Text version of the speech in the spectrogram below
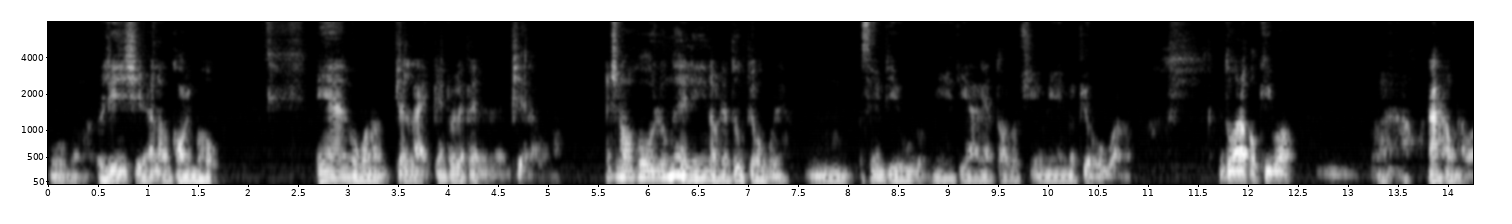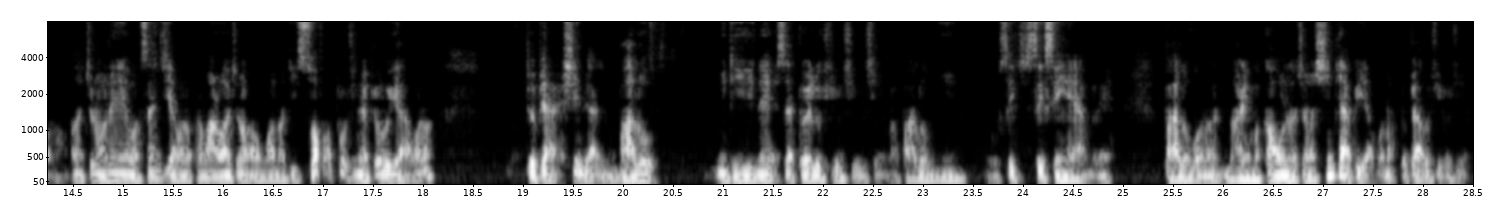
ဟိုပေါ့ relationship အဲ့လောက်အကောင်းကြီးမဟုတ်အရင်ဟိုပေါ့နော်ပြက်လိုက်ပြန်တွဲလိုက်ပြန်ဖြစ်လာပေါ့နော်ကျွန်တော်ဟိုလွန်ခဲ့လေးနှစ်လောက်တည်းသူ့ပြောဘူးလေအဆင်ပြေဘူးလို့မင်းတရားနဲ့တော်လို့ရှိရင်မင်းမပြောဘူးပေါ့နော်သူကတော့ okay ပေါ့နားထောင်တာပေါ့နော်အဲကျွန်တော်လည်းပေါ့စမ်းကြည့်ရပါတော့ပထမတော့ကျွန်တော်ဟိုပေါ့နော်ဒီ soft approach နဲ့ပြောလို့ရတာပေါ့နော် ပြောပြရှင်းပြတယ်ဘာလို့ဒီနဲ့ဆက်တွဲလို့ရှိလို့ရှိလို့ရှိရင်ဘာလို့မြင်ဟိုစိတ်စိတ်ဆင်းရရမလဲဘဘာလို့ပေါ့နော်ဘာတွေမကောင်းလို့ဆိုတော့ကျွန်တော်ရှင်းပြပေးတာပေါ့နော်ပြောပြလို့ရှိလို့ရှိရင်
